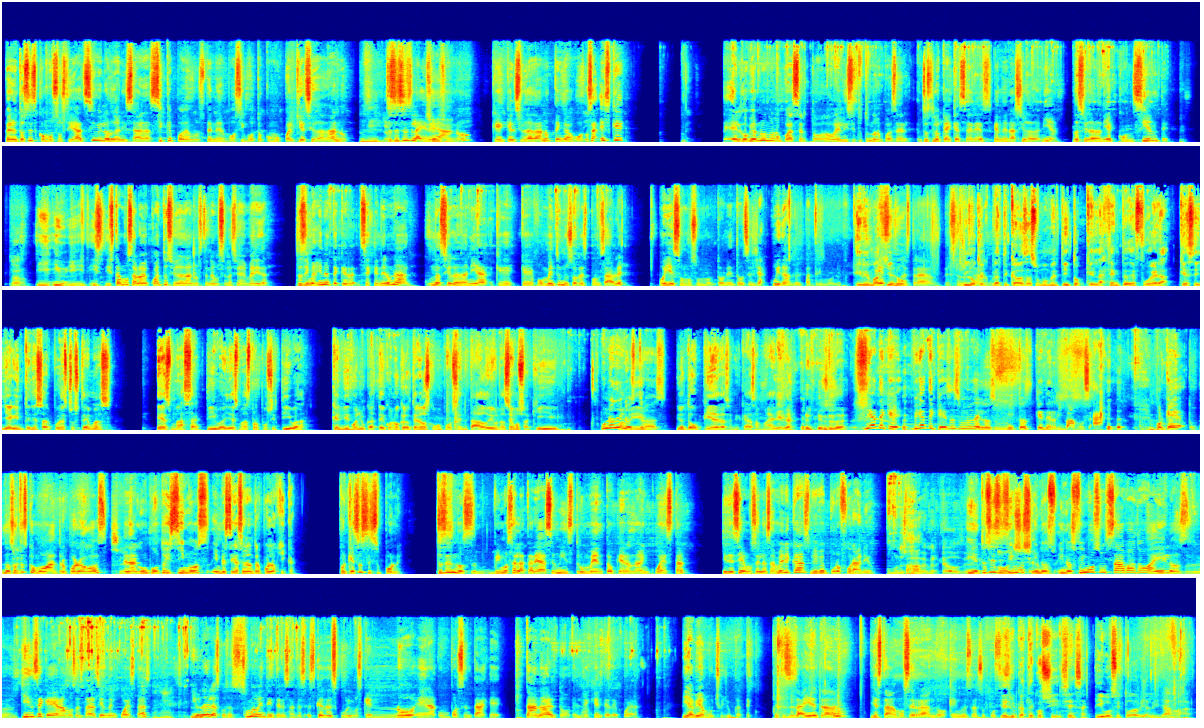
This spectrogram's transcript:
Pero entonces como sociedad civil organizada sí que podemos tener voz y voto como cualquier ciudadano. Entonces esa es la idea, Sí, sí. ¿no? Que, que el ciudadano tenga voz. O sea, es que el gobierno no lo puede hacer todo, el instituto no lo puede hacer. Entonces lo que hay que hacer es generar ciudadanía, una ciudadanía consciente. Claro. Y, y- y- y- y estamos hablando de cuántos ciudadanos tenemos en la ciudad de Mérida. Entonces imagínate que se genera una, una ciudadanía que, que fomente un uso responsable. Oye, somos un montón entonces ya cuidando el patrimonio. Y me Esa es imagino nuestra, es lo que nuestra- platicabas hace un momentito, que la gente de fuera que se llegue a interesar por estos temas es más activa y es más propositiva que el mismo yucateco, ¿no? Que lo tenemos como por sentado, digo, nacemos aquí. Uno de mí, nuestros... yo tengo piedras en mi casa, Maya, ¿ya? Sea, Fíjate que, fíjate que ese es uno de los mitos que derribamos. Ah, Porque nosotros como antropólogos Sí. en algún punto hicimos investigación antropológica. Porque eso se supone. Entonces nos vimos a la tarea de hacer un instrumento que era una encuesta y decíamos, en las Américas vive puro foráneo. Como un estudio Ajá. de mercado. De, Y entonces No, sí hicimos es y, nos, y nos fuimos un sábado ahí, los eh, 15 que éramos, a estar haciendo encuestas. Ujú. Y una de las cosas sumamente interesantes es que descubrimos que no era un porcentaje tan alto el de gente de fuera. Y había mucho yucateco. Entonces ahí de entrada ya estábamos cerrando en nuestra y el suposición. yucateco sí, sí es activo, sí todavía le llama.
